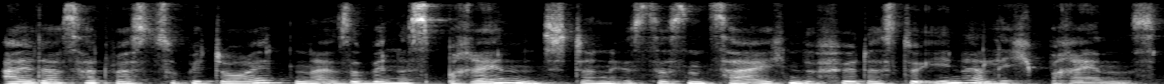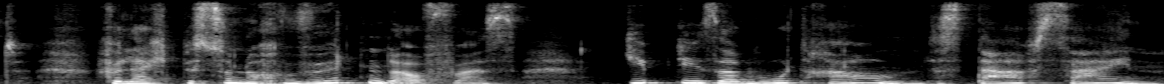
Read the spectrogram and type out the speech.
all das hat was zu bedeuten. Also wenn es brennt, dann ist das ein Zeichen dafür, dass du innerlich brennst. Vielleicht bist du noch wütend auf was. Gib dieser Wut Raum, das darf sein.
